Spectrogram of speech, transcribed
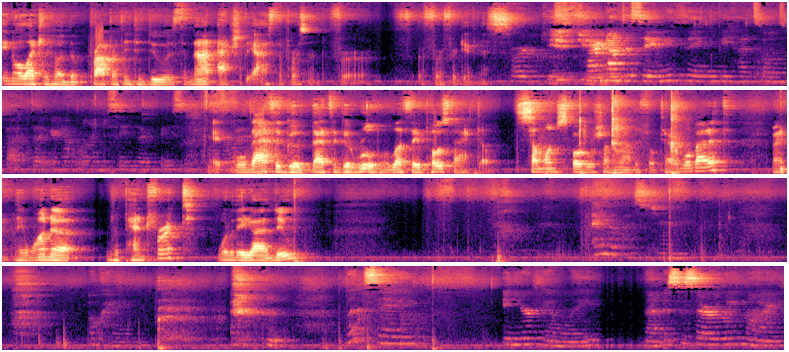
in all likelihood the proper thing to do is to not actually ask the person for for, for forgiveness. Or Do you- do try not to say anything behind someone's back that you're not willing to say to their face. It- well, that's a good that's a good rule. But let's say post facto, someone spoke lashon hara, they feel terrible about it, right? They want to repent for it. What do they got to do? I have a question. Okay. Let's say in your family, not necessarily mine,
